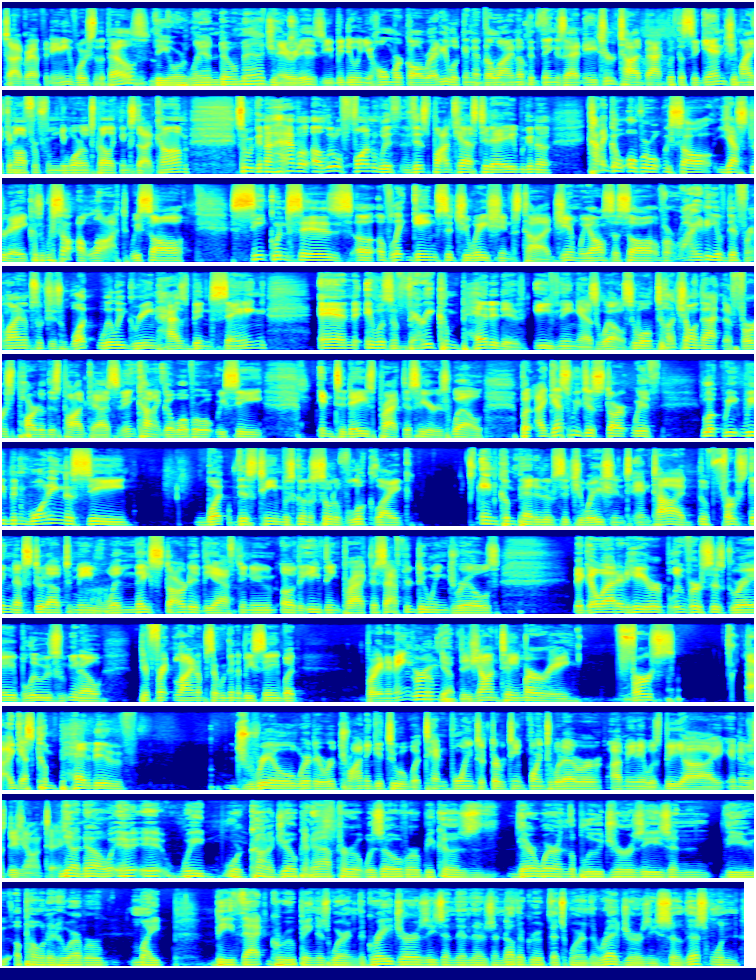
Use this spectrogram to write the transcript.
Todd Graffagnini, voice of the Pels. The Orlando Magic. There it is. You've been doing your homework already, looking at the lineup and things of that nature. Todd back with us again. Jim Eichenhofer from NewOrleansPelicans.com. So we're going to have a, a, little fun with this podcast today. We're going to kind of go over what we saw yesterday because we saw a lot. We saw sequences of, of late game situations, Todd. Jim, we also saw a variety of different lineups, which is what Willie Green has been saying and it was a very competitive evening as well. So we'll touch on that in the first part of this podcast and kind of go over what we see in today's practice here as well. But I guess we just start with look, we, we've been wanting to see what this team was going to sort of look like in competitive situations. And Todd, the first thing that stood out to me when they started the afternoon or the evening practice after doing drills, they go at it here, blue versus gray, blues, you know, different lineups that we're going to be seeing. But Brandon Ingram, yep. Dejounte Murray, first, I guess, competitive drill where they were trying to get to what 10 points or 13 points or whatever i mean it was bi and it was dejounte yeah no it, it, we were kind of joking after it was over because they're wearing the blue jerseys and the opponent whoever might be that grouping is wearing the gray jerseys and then there's another group that's wearing the red jerseys so this one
